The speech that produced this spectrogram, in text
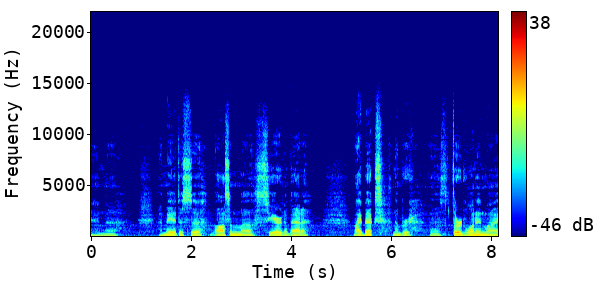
and I made it. This is awesome Sierra Nevada ibex, number third one in my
